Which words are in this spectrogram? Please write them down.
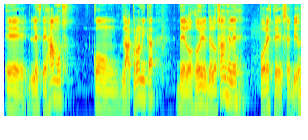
eh, les dejamos con la crónica de los Dodgers de Los Ángeles por este servidor.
